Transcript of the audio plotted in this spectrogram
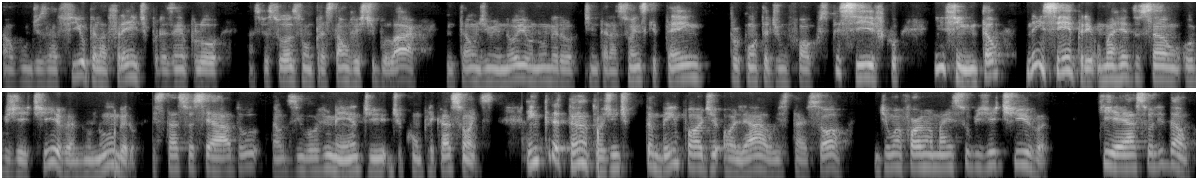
algum desafio pela frente, por exemplo, as pessoas vão prestar um vestibular, então diminui o número de interações que tem por conta de um foco específico, enfim. Então, nem sempre uma redução objetiva no número está associado ao desenvolvimento de, de complicações. Entretanto, a gente também pode olhar o estar só de uma forma mais subjetiva, que é a solidão.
